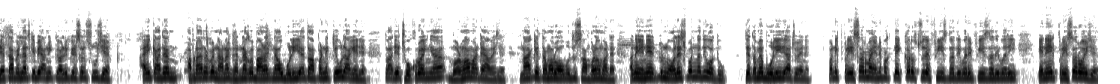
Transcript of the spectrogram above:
લેતા પહેલાં જ કે ભાઈ આની ક્વોલિફિકેશન શું છે? આ એક આજે આપણા કોઈ નાના ઘરના કોઈ બાળકને આવું બોલી જાય તો આપણને કેવું લાગે છે? તો આજે છોકરો અહીંયા ભણવા માટે આવે છે. ના કે તમારું આવું બધું સાંભળવા માટે. અને એને એટલું નોલેજ પણ નથી હોતું જે તમે બોલી રહ્યા છો એને. પણ એક પ્રેશરમાં એને ફક્ત એક જ વસ્તુ છે ફીસ નથી ભરી ફીસ નથી ભરી. એને એક પ્રેશર હોય છે.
